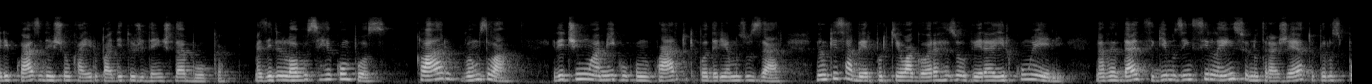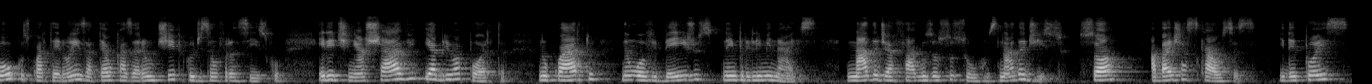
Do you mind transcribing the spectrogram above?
Ele quase deixou cair o palito de dente da boca, mas ele logo se recompôs. Claro, vamos lá. Ele tinha um amigo com um quarto que poderíamos usar. Não quis saber porque eu agora resolvera ir com ele. Na verdade, seguimos em silêncio no trajeto pelos poucos quarteirões até o casarão típico de São Francisco. Ele tinha a chave e abriu a porta. No quarto, não houve beijos nem preliminares. Nada de afagos ou sussurros, nada disso. Só abaixa as calças, e depois,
